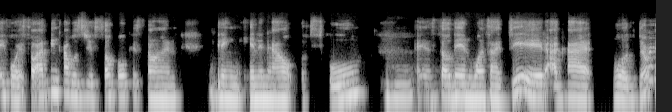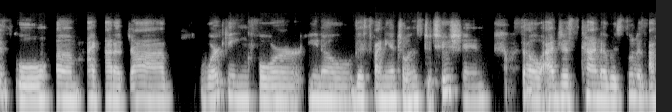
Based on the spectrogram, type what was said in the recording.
pay for it. So I think I was just so focused on getting in and out of school Mhm. and so then once I did, I got well during school, um, I got a job working for you know this financial institution. So I just kind of as soon as I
